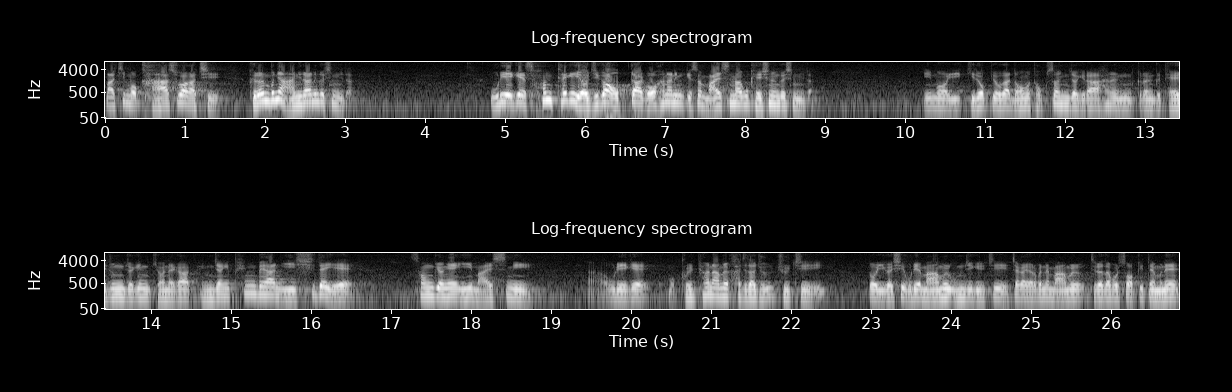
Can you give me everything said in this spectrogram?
마치 뭐 가수와 같이 그런 분이 아니라는 것입니다. 우리에게 선택의 여지가 없다고 하나님께서 말씀하고 계시는 것입니다. 이 뭐이 뭐 기독교가 너무 독선적이라 하는 그런 그 대중적인 견해가 굉장히 팽배한 이 시대에 성경의 이 말씀이 아, 우리에게 뭐 불편함을 가져다 줄지 또 이것이 우리의 마음을 움직일지 제가 여러분의 마음을 들여다볼 수 없기 때문에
